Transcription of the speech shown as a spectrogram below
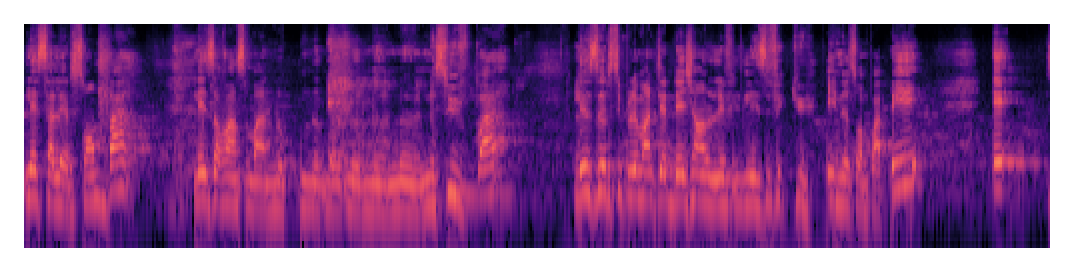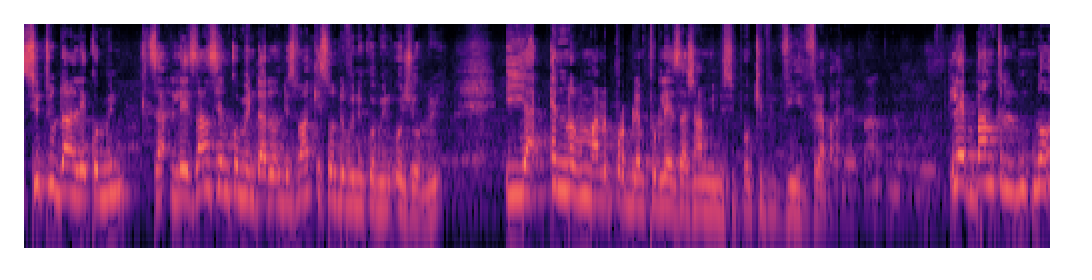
Les salaires sont bas, les avancements ne, ne, ne, ne suivent pas, les heures supplémentaires des gens les, les effectuent, ils ne sont pas payés. Et surtout dans les communes, les anciennes communes d'arrondissement qui sont devenues communes aujourd'hui, il y a énormément de problèmes pour les agents municipaux qui vivent là-bas. Les banques, non,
